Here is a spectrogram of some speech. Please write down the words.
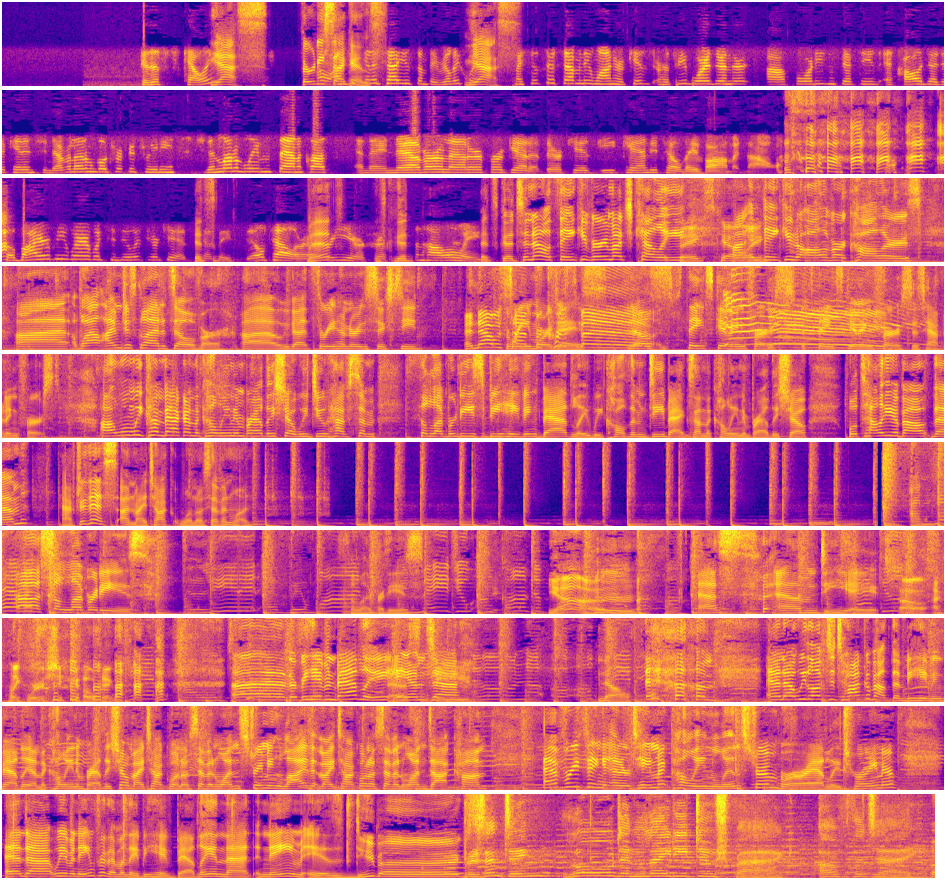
Is this Kelly? Yes. 30 Oh, I'm just going to tell you something really quick. Yes. My sister's 71. Her kids, her three boys are in their uh, 40s and 50s and college educated. And she never let them go trick or treating. She didn't let them believe in Santa Claus. And they never let her forget it. Their kids eat candy till they vomit now. so buyer beware what you do with your kids because they still tell her every That's- year, it's Christmas good. and Halloween. It's good to know. Thank you very much, Kelly. Thanks, Uh, Kelly. and thank you to all of our callers. Uh, well, I'm just glad it's over. Uh, we've got 360. And now it's three time for more days. Christmas! No, it's Thanksgiving first. It's Thanksgiving first. It's happening first. Uh, when we come back on the Colleen and Bradley show, we do have some celebrities behaving badly. We call them D bags on the Colleen and Bradley show. We'll tell you about them after this on My Talk 1071. Uh, celebrities. Celebrities. Yeah. Hmm. SMDH. Oh, I'm like, where's she going? Uh, they're behaving badly, and uh, no. Um, and uh, we love to talk about them behaving badly on the Colleen and Bradley Show, My Talk 1071, streaming live at MyTalk1071.com. Everything Entertainment, Colleen Lindstrom, Bradley Traynor. And uh, we have a name for them when they behave badly, and that name is D-Bags. Presenting Lord and Lady Douchebag of the Day.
